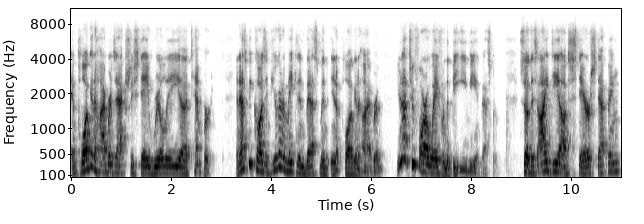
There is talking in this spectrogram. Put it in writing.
And plug-in hybrids actually stay really uh, tempered. And that's because if you're going to make an investment in a plug-in hybrid, you're not too far away from the BEV investment. So this idea of stair stepping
